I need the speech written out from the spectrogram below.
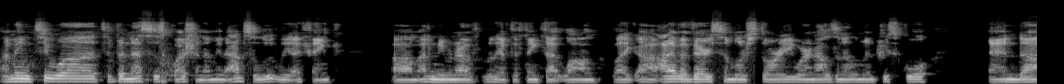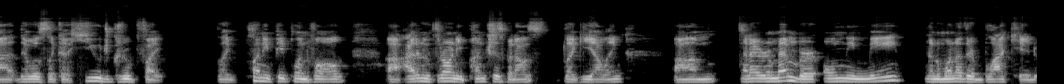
i mean to uh to vanessa's question i mean absolutely i think um, I don't even have, really have to think that long. Like uh, I have a very similar story where when I was in elementary school, and uh, there was like a huge group fight, like plenty of people involved. Uh, I didn't throw any punches, but I was like yelling. Um, and I remember only me and one other black kid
